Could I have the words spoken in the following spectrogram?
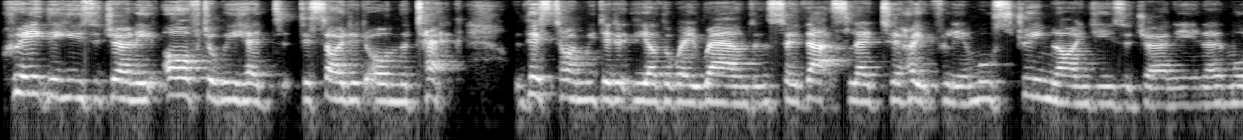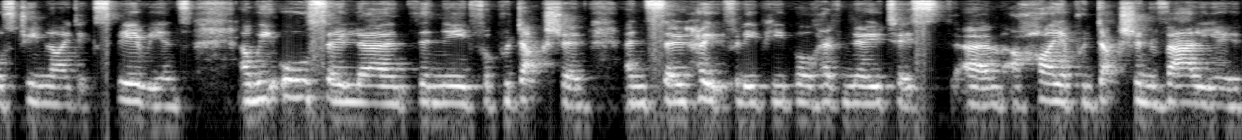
create the user journey after we had decided on the tech this time we did it the other way round. And so that's led to hopefully a more streamlined user journey and a more streamlined experience. And we also learned the need for production. And so hopefully people have noticed um, a higher production value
